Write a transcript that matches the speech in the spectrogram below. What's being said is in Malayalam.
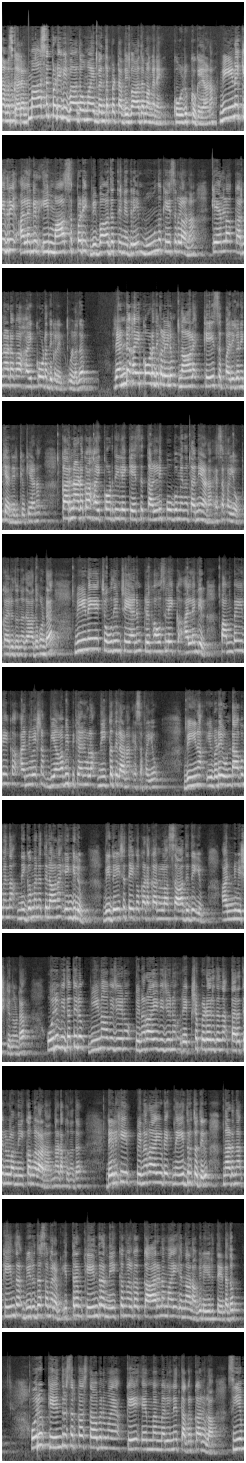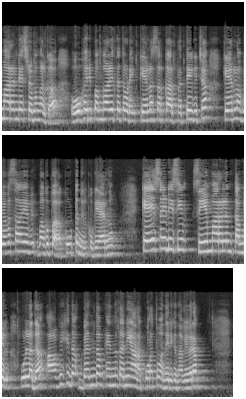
നമസ്കാരം. മാസപ്പടി വിവാദവുമായി ബന്ധപ്പെട്ട വിവാദം അങ്ങനെ കൊഴുക്കുകയാണ്. വീണയ്ക്കെതിരെ അല്ലെങ്കിൽ ഈ മാസപ്പടി വിവാദത്തിനെതിരെ മൂന്ന് കേസുകളാണ് കേരള കർണാടക ഹൈക്കോടതികളിൽ ഉള്ളത്. രണ്ട് ഹൈക്കോടതികളിലും നാളെ കേസ് പരിഗണിക്കാനിരിക്കുകയാണ്. കർണാടക ഹൈക്കോടതിയിലെ കേസ് തള്ളിപ്പോകുമെന്ന് തന്നെയാണ് എസ് എഫ് ഐ കരുതുന്നത്. അതുകൊണ്ട് വീണയെ ചോദ്യം ചെയ്യാനും ക്ലിഫ് ഹൗസിലേക്ക് അല്ലെങ്കിൽ പമ്പയിലേക്ക് അന്വേഷണം വ്യാപിപ്പിക്കാനുള്ള നീക്കത്തിലാണ് എസ് എഫ് ഐ വീണ ഇവിടെ ഉണ്ടാകുമെന്ന നിഗമനത്തിലാണ് എങ്കിലും വിദേശത്തേക്ക് കടക്കാനുള്ള സാധ്യതയും അന്വേഷിക്കുന്നുണ്ട്. ഒരു വിധത്തിലും വീണ വിജയനോ പിണറായി വിജയനോ രക്ഷപ്പെടരുതെന്ന തരത്തിലുള്ള നീക്കങ്ങളാണ് നടക്കുന്നത്. ഡൽഹിയിൽ പിണറായിയുടെ നേതൃത്വത്തിൽ നടന്ന കേന്ദ്ര വിരുദ്ധ സമരം ഇത്തരം കേന്ദ്ര നീക്കങ്ങൾക്ക് കാരണമായി എന്നാണ് വിലയിരുത്തേണ്ടതും. ഒരു കേന്ദ്ര സർക്കാർ സ്ഥാപനമായ കെ എം എം എല്ലിനെ തകർക്കാനുള്ള സി എം ആർ എല്ലിന്റെ ശ്രമങ്ങൾക്ക് ഓഹരി പങ്കാളിത്തത്തോടെ കേരള സർക്കാർ പ്രത്യേകിച്ച് കേരള വ്യവസായ വകുപ്പ് കൂട്ടുനിൽക്കുകയായിരുന്നു. കെ എസ് ഐ ഡി സിയും സി എം ആർ എല്ലും തമ്മിൽ ഉള്ളത് അവിഹിത ബന്ധം എന്ന് തന്നെയാണ് പുറത്തു വന്നിരിക്കുന്ന വിവരം.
